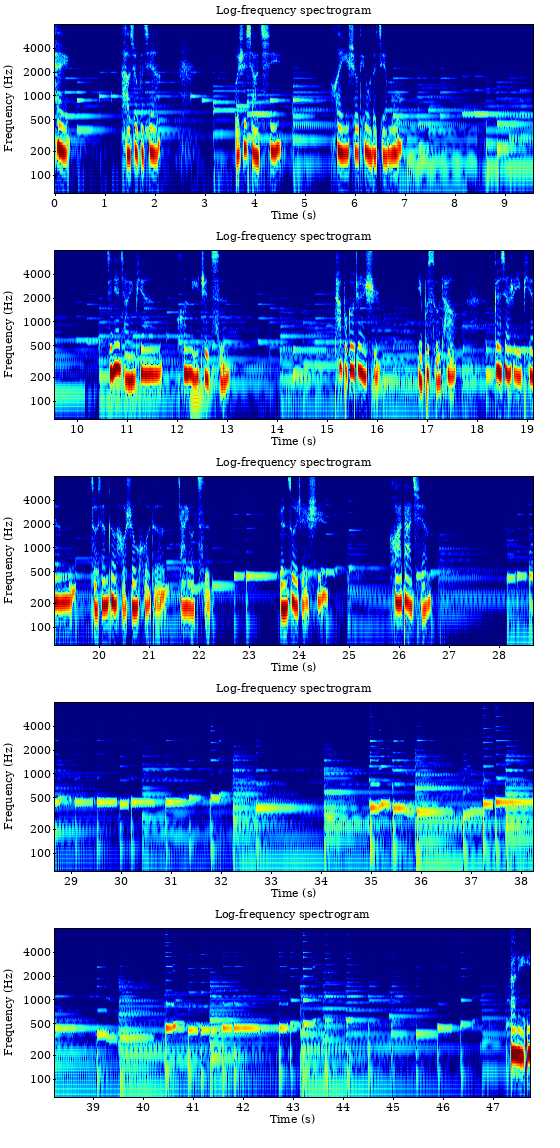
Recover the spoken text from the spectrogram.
嘿，好久不见，我是小七，欢迎收听我的节目。今天讲一篇婚礼致辞，它不够正式，也不俗套，更像是一篇走向更好生活的加油词。原作者是花大钱。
